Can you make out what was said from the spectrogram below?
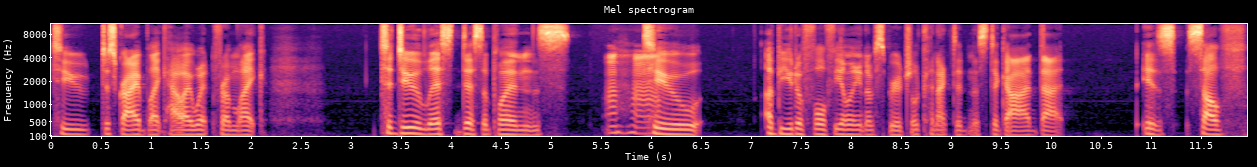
to describe like how I went from like to do list disciplines mm-hmm. to a beautiful feeling of spiritual connectedness to God that is self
